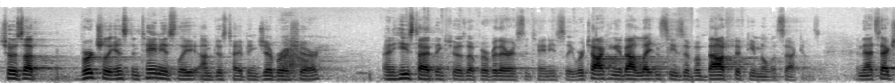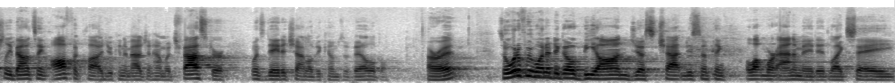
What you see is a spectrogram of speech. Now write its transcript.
shows up virtually instantaneously. I'm just typing gibberish wow. here, and he's typing shows up over there instantaneously. We're talking about latencies of about 50 milliseconds. And that's actually bouncing off a cloud. You can imagine how much faster once data channel becomes available. All right? So what if we wanted to go beyond just chat and do something a lot more animated, like, say,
